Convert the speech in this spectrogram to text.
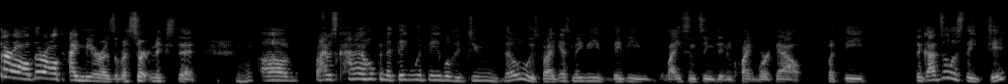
they're all they're all chimeras of a certain extent. Mhm. Um, but I was kind of hoping that they would be able to do those, but I guess maybe maybe licensing didn't quite work out. But the the Godzillas they did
